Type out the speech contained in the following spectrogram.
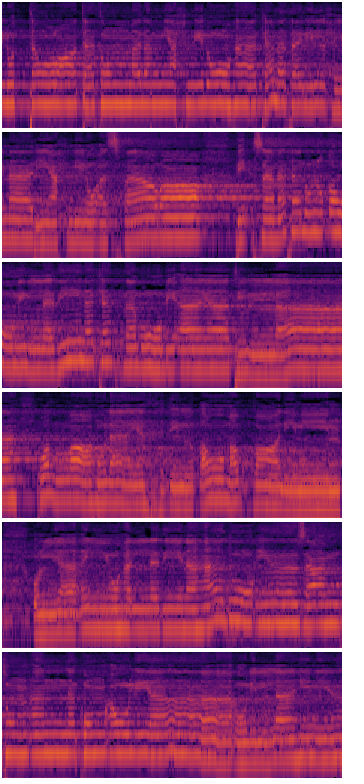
التوراة ثم لم يحملوها كمثل الحمار يحمل أسفاراً. بئس مثل القوم الذين كذبوا بآيات الله. والله لا يهدي القوم الظالمين. قل يا أيها الذين هادوا إن زعمتم أنكم أولياء لله من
